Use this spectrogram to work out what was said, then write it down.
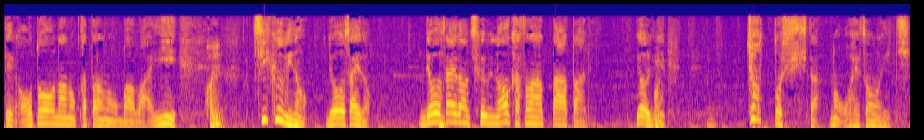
ていうか、大人の方の場合、はい。乳首の両サイド、両サイドの乳首の重なったあたりよりはい、ちょっと下のおへその位置、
